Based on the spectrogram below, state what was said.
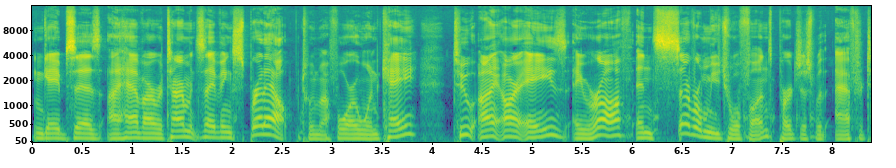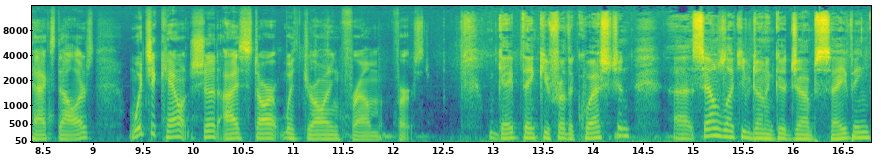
And Gabe says, I have our retirement savings spread out between my 401k, two IRAs, a Roth, and several mutual funds purchased with after tax dollars. Which account should I start withdrawing from first? Gabe, thank you for the question. Uh, sounds like you've done a good job saving.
